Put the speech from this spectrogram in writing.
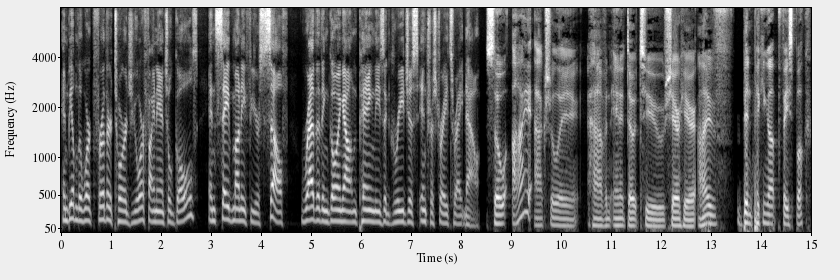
and be able to work further towards your financial goals and save money for yourself rather than going out and paying these egregious interest rates right now. So I actually have an anecdote to share here. I've been picking up Facebook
